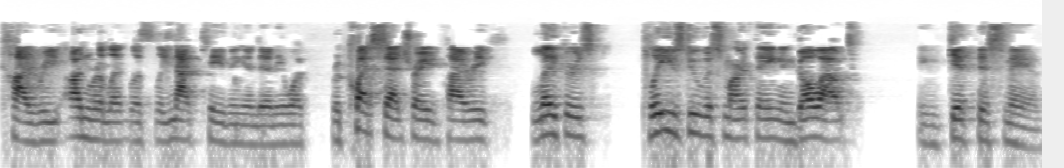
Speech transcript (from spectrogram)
Kyrie unrelentlessly, not caving into anyone. Request that trade, Kyrie. Lakers, please do the smart thing and go out and get this man.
